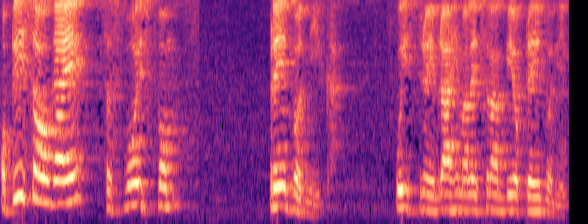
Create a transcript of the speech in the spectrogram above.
Opisao ga je sa svojstvom predvodnika. U istinu je Ibrahim a.s. bio predvodnik.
